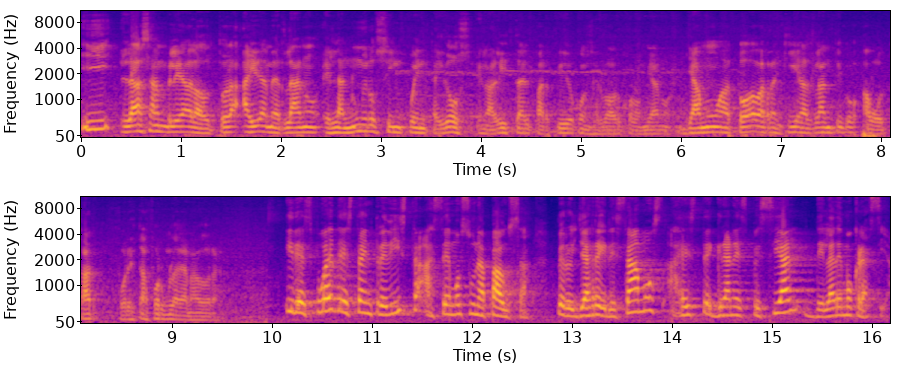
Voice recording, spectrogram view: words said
Y la Asamblea, la doctora Aida Merlano, es la número 52 en la lista del Partido Conservador Colombiano. Llamo a toda Barranquilla Atlántico a votar por esta fórmula ganadora. Y después de esta entrevista hacemos una pausa, pero ya regresamos a este gran especial de la democracia.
